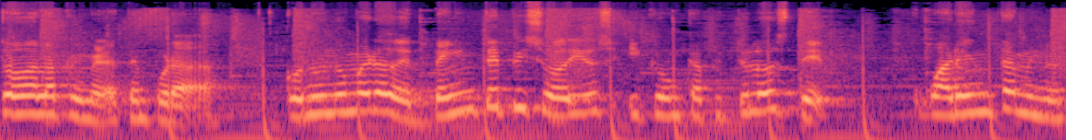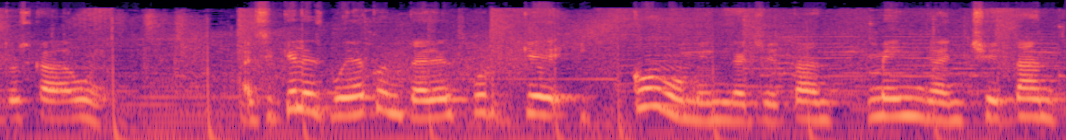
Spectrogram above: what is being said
toda la primera temporada, con un número de 20 episodios y con capítulos de 40 minutos cada uno. Así que les voy a contar el por qué y cómo me enganché, tan, me enganché tanto.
